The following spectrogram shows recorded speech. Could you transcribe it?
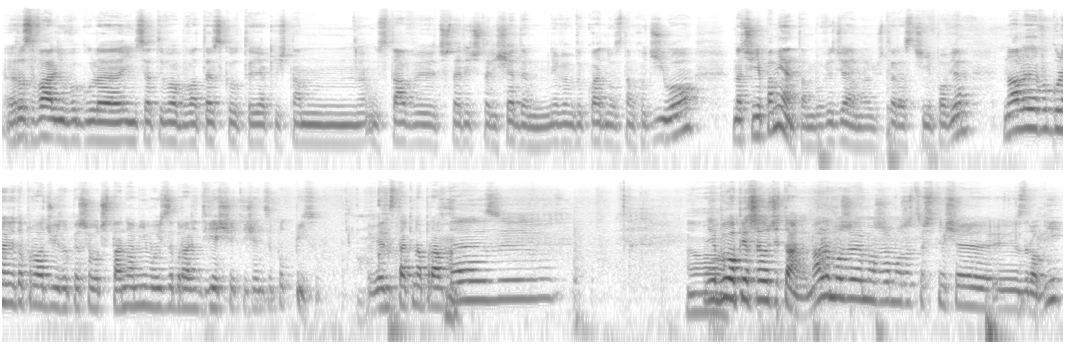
rozwalił w ogóle inicjatywę obywatelską tej jakiejś tam ustawy 447, nie wiem dokładnie o co tam chodziło. Znaczy nie pamiętam, bo wiedziałem, ale już teraz Ci nie powiem. No ale w ogóle nie doprowadzili do pierwszego czytania, mimo iż zebrali 200 tysięcy podpisów. Więc tak naprawdę z, No, nie było pierwszego czytania, no ale może, może, może coś z tym się y, zrobi.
